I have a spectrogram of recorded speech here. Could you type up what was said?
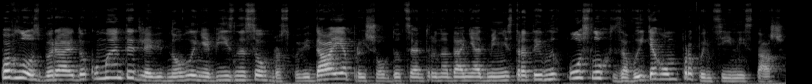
Павло збирає документи для відновлення бізнесу. Розповідає, прийшов до центру надання адміністративних послуг за витягом про пенсійний стаж.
